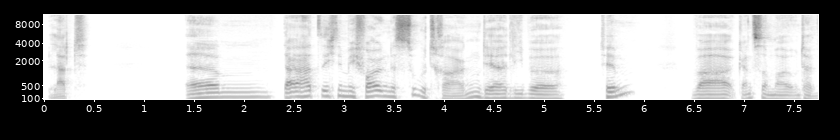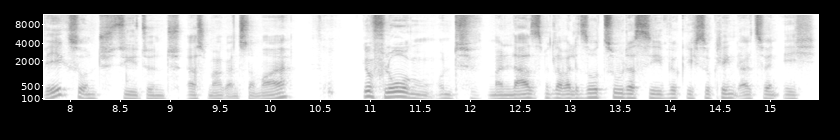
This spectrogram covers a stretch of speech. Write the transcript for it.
Blatt. Ähm, da hat sich nämlich Folgendes zugetragen. Der liebe Tim war ganz normal unterwegs und sie sind erstmal ganz normal geflogen. Und man las es mittlerweile so zu, dass sie wirklich so klingt, als wenn ich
